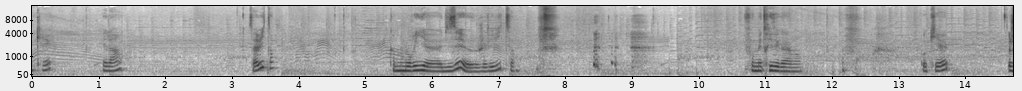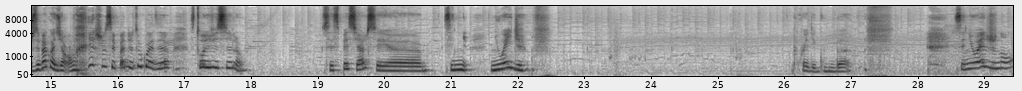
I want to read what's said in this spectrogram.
Ok. Et là? Ça va vite, hein Comme Laurie euh, disait, euh, je vais vite. Faut maîtriser quand même. Hein. ok. Je sais pas quoi dire. En vrai, je sais pas du tout quoi dire. C'est trop difficile. C'est spécial, c'est... Euh, c'est New Age. Pourquoi il y a des Goombas C'est New Age, non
